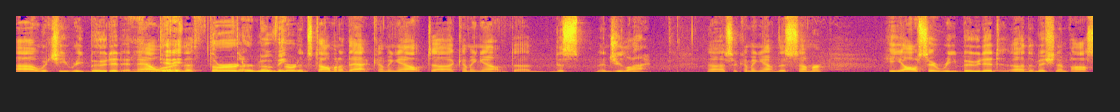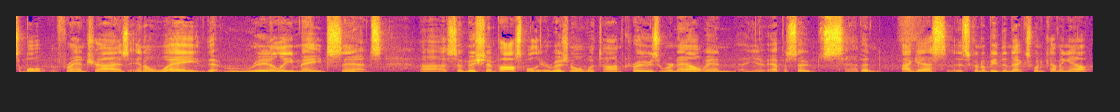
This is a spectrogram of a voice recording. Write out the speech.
uh, which he rebooted, and now Did we're it. in the third, Third movie. third installment of that coming out uh, coming out uh, this in July. Uh, so coming out this summer. He also rebooted uh, the Mission Impossible franchise in a way that really made sense. Uh, so Mission Impossible, the original one with Tom Cruise, we're now in you know episode seven, I guess. It's going to be the next one coming out.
